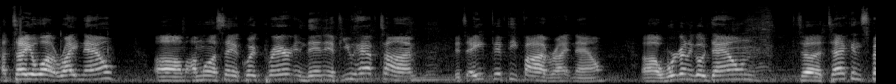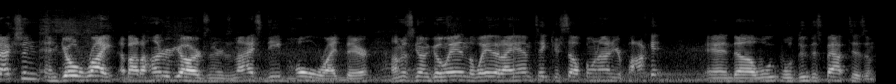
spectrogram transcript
I'll tell you what, right now, um, I'm going to say a quick prayer, and then if you have time, it's 8:55 right now. Uh, we're going to go down to tech inspection and go right about 100 yards, and there's a nice deep hole right there. I'm just going to go in the way that I am. Take your cell phone out of your pocket, and uh, we'll, we'll, do this baptism.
